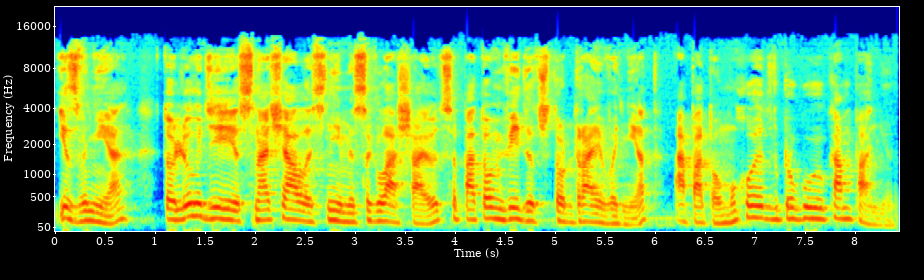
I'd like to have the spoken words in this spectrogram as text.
извне, то люди сначала с ними соглашаются, потом видят, что драйва нет, а потом уходят в другую компанию.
